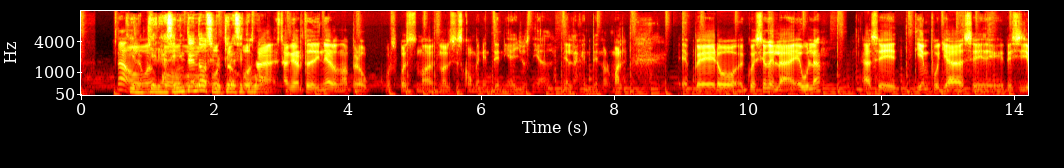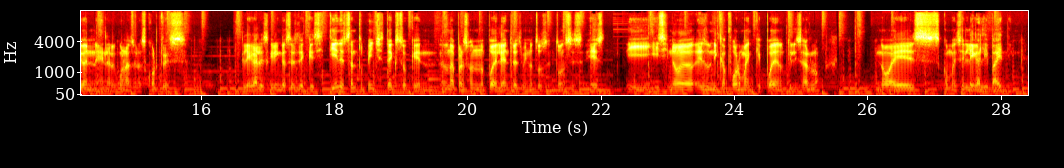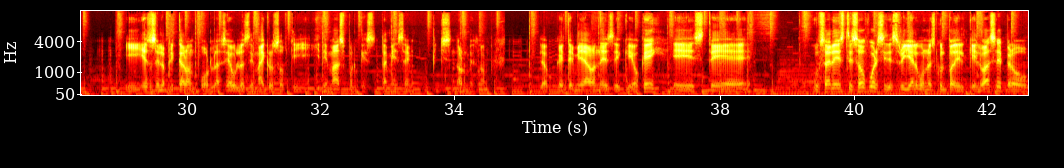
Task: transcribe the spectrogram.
si lo quiere así Nintendo, o, si lo quiere así tu sangrarte de dinero, ¿no? Pero por supuesto no, les es conveniente ni a ellos ni a, ni a la gente normal. Eh, pero en cuestión de la EULA, hace tiempo ya se decidió en, en algunas de las cortes legales gringas es de que si tienes tanto pinche texto que una persona no puede leer en tres minutos, entonces es. Y, si no es la única forma en que pueden utilizarlo, no es, como decir, legally binding. Y eso se lo aplicaron por las aulas de Microsoft y, demás, porque también están pinches enormes, ¿no? Lo que terminaron es de que, ok, este. Usar este software si destruye algo no es culpa del que lo hace, pero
